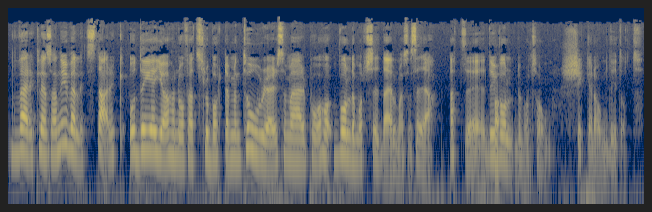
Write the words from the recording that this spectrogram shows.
Verkligen, så han är ju väldigt stark och det gör han då för att slå bort dementorer som är på Voldemorts sida eller vad man ska säga. Att eh, det är Ja. Voldemort som skickar dem ditåt.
